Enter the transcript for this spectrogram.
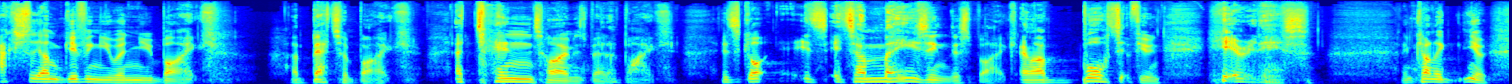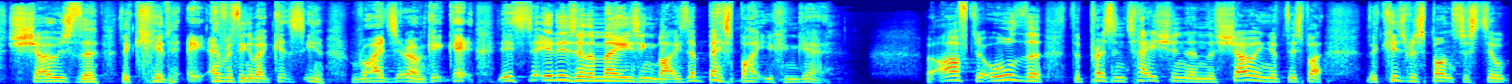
Actually, I'm giving you a new bike, a better bike, a 10 times better bike. It's got, it's, it's amazing, this bike. And I bought it for you. And here it is and kind of you know shows the, the kid everything about gets you know rides it around. Get, get, it's, it is an amazing bike. It's the best bike you can get. But after all the, the presentation and the showing of this bike, the kid's response is still,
